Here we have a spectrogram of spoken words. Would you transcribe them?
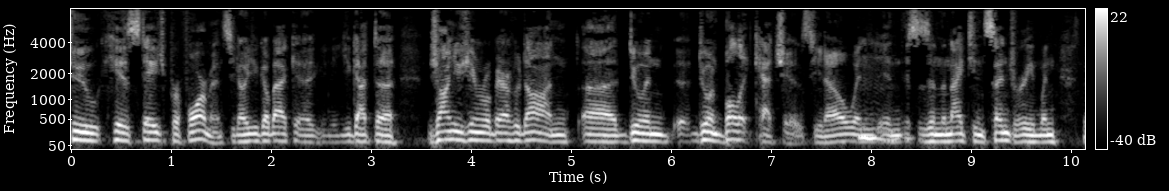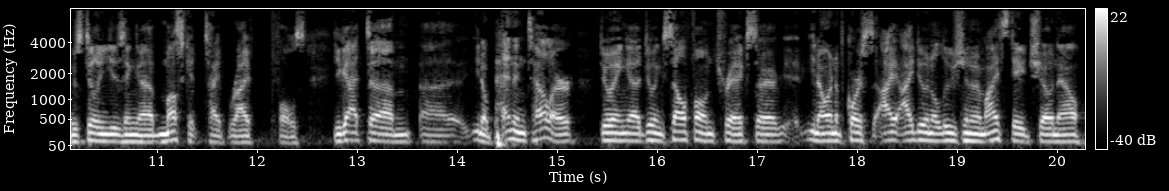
to his stage performance. You know, you go back, uh, you got uh, Jean Eugene Robert Houdin uh, doing uh, doing bullet catches. You know, when mm-hmm. and this is in the 19th century when they're still using uh, musket type rifles. You got um, uh, you know Penn and Teller doing doing cell phone tricks. Or, you know, and of course I, I do an illusion in my stage show now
